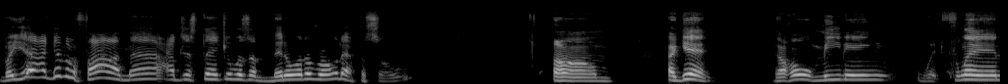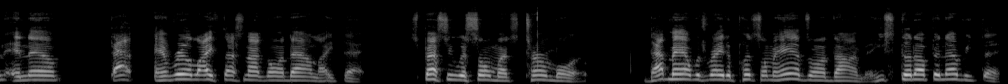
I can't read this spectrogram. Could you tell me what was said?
But yeah, I give it a five, man. I just think it was a middle of the road episode. Um again, the whole meeting with Flynn and them, that in real life, that's not going down like that. Especially with so much turmoil. That man was ready to put some hands on Diamond. He stood up and everything.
